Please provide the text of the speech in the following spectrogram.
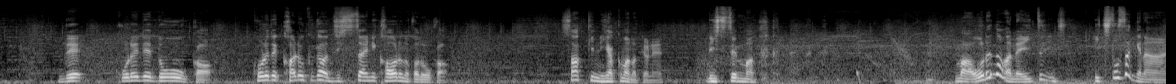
でこれでどうか。これで火力が実際に変わるのかどうか。さっきに100万だったよね。1000万。まあ俺のはね 1, 1とだっけな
